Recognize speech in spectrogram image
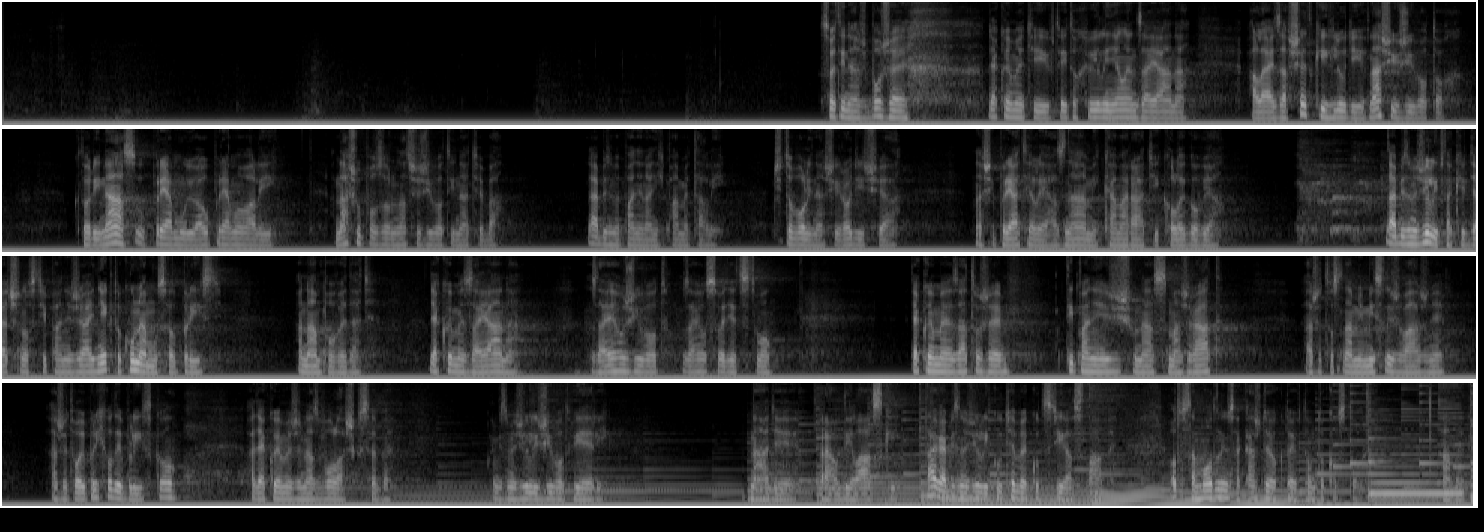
Svetý náš Bože, ďakujeme Ti v tejto chvíli nielen za Jána, ale aj za všetkých ľudí v našich životoch, ktorí nás upriamujú a upriamovali našu pozornosť, naše životy na Teba. Aby sme, Pane, na nich pamätali. Či to boli naši rodičia, naši priatelia, známi, kamaráti, kolegovia. Aby sme žili v takej vďačnosti, Pane, že aj niekto ku nám musel prísť a nám povedať. Ďakujeme za Jána, za jeho život, za jeho svedectvo. Ďakujeme za to, že Ty, Pane Ježišu, nás máš rád a že to s nami myslíš vážne a že Tvoj príchod je blízko a ďakujeme, že nás voláš k sebe, aby sme žili život viery, nádeje, pravdy, lásky, tak, aby sme žili ku Tebe, ku cti a sláve. O to sa modlím za každého, kto je v tomto kostole. Amen.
